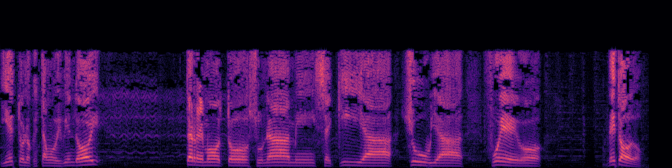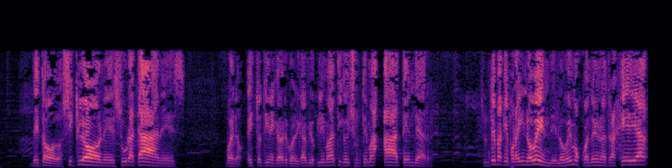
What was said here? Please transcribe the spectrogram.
Y esto es lo que estamos viviendo hoy. Terremotos, tsunami, sequía, lluvia, fuego, de todo, de todo. Ciclones, huracanes. Bueno, esto tiene que ver con el cambio climático y es un tema a atender. Es un tema que por ahí no vende, lo vemos cuando hay una tragedia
